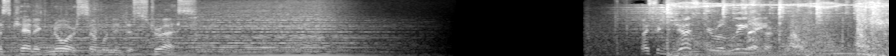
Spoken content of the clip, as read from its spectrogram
Just can't ignore someone in distress. I suggest you release her.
